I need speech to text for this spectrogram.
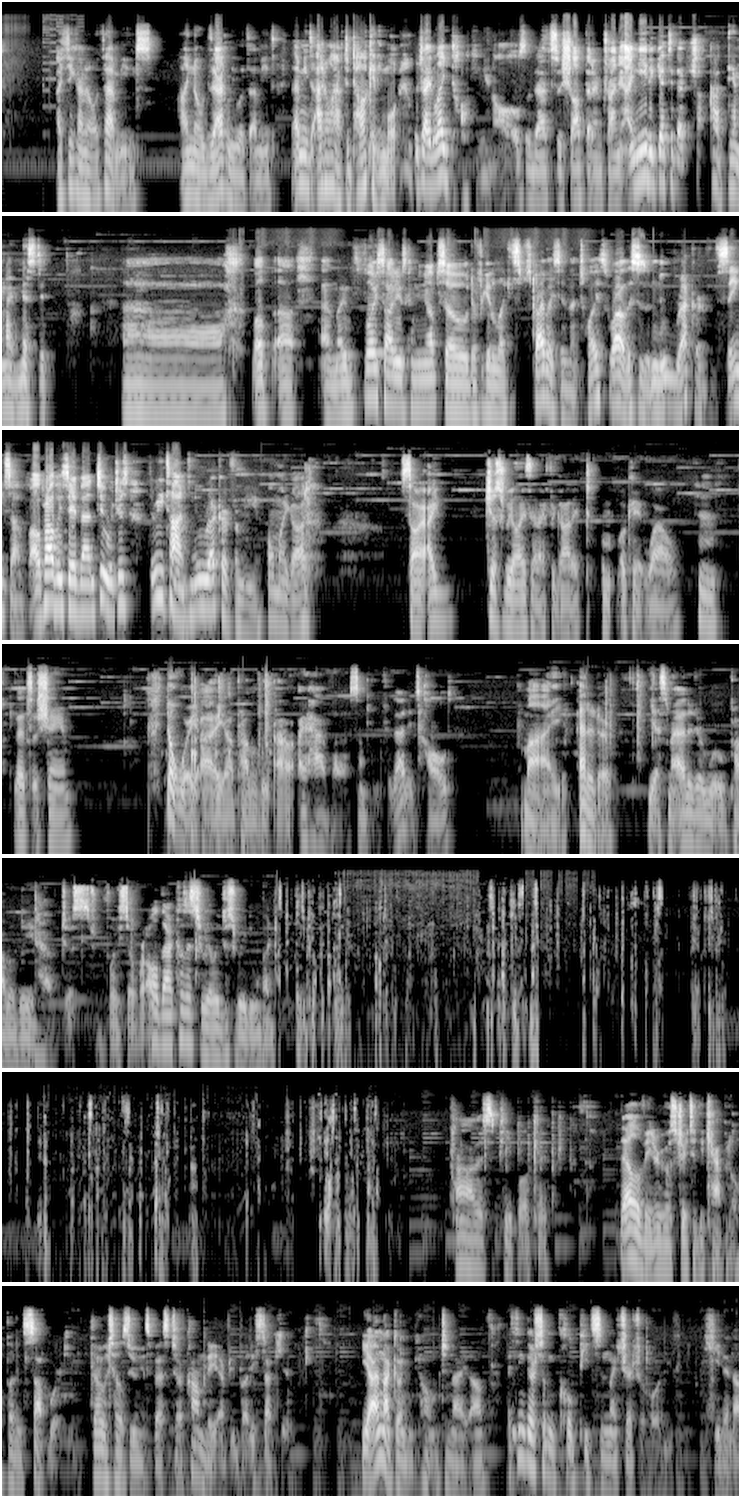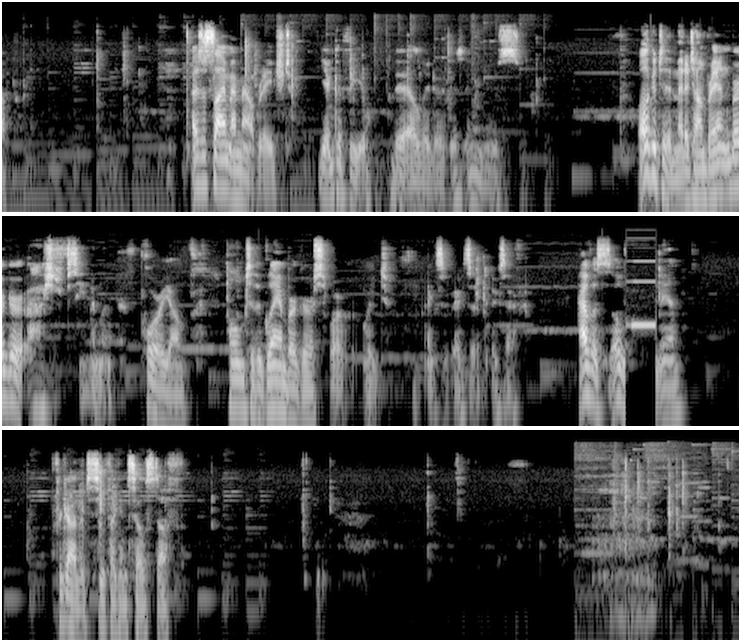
I think I know what that means. I know exactly what that means. That means I don't have to talk anymore, which I like talking and all. Also, that's a shot that I'm trying to. I need to get to that shot. God damn it, I missed it. Uh, well, uh, uh, my voice audio is coming up, so don't forget to like and subscribe. I said that twice. Wow, this is a new record of saying stuff. I'll probably say that too, which is three times. New record for me. Oh my god. Sorry, I just realized that I forgot it. Um, okay, wow. Hmm, that's a shame. Don't worry, I uh, probably uh, I have uh, something for that. It's called my editor. Yes, my editor will probably have just voiced over all that because it's really just reading a bunch. Ah, there's people. Okay. The elevator goes straight to the capital, but it stopped working. The hotel's doing its best to accommodate everybody stuck here. Yeah, I'm not going home tonight. Um, I think there's some cold pizza in my treasure hoard. You can heat it up. As a slime, I'm outraged. Yeah, good for you. The elevator is in use. Welcome to the Mettaton brand burger. Oh, I should have seen my money. Poor yum. Home to the glam burgers for wait. Exit, exit, exit. Have a oh man. Forgot it to see if I can sell stuff.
